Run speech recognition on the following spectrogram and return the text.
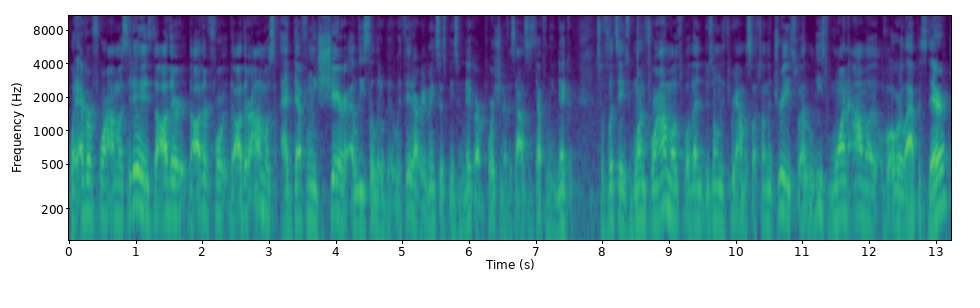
whatever four amos it is, the other the other four the other amos had definitely share at least a little bit with it. Already makes us based on nicker. A portion of his house is definitely nicker. So if let's say it's one four amos, well then there's only three amos left on the tree, so at least one amma of overlap is there.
